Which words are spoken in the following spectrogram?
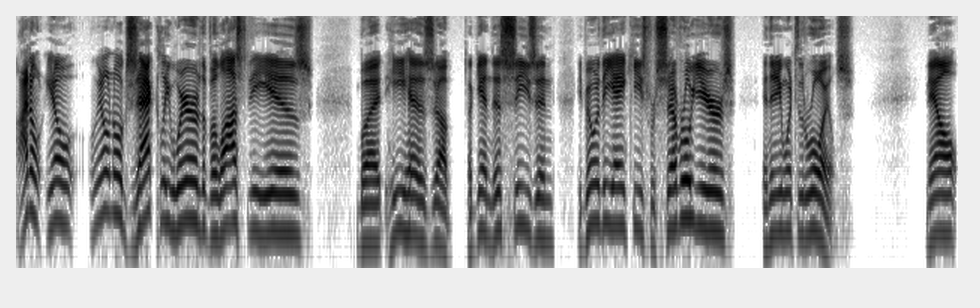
I don't, you know, we don't know exactly where the velocity is, but he has uh, again this season. He'd been with the Yankees for several years, and then he went to the Royals. Now,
